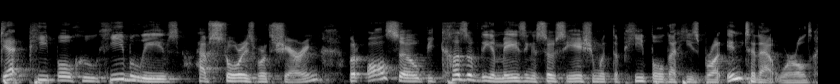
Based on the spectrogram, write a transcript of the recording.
get people who he believes have stories worth sharing, but also because of the amazing association with the people that he's brought into that world,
